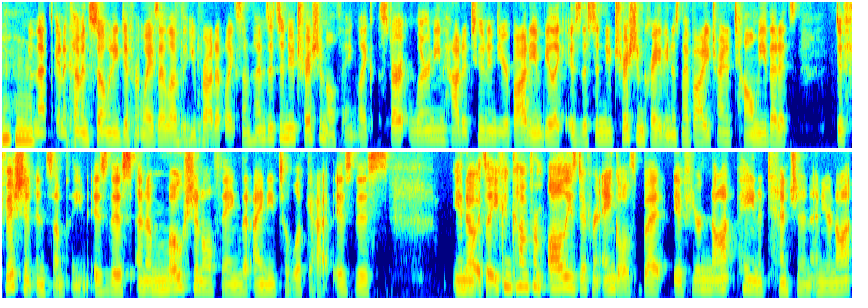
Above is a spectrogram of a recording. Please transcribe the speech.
Mm-hmm. And that's going to come in so many different ways. I love that you brought up like sometimes it's a nutritional thing. Like start learning how to tune into your body and be like, is this a nutrition craving? Is my body trying to tell me that it's deficient in something? Is this an emotional thing that I need to look at? Is this, you know, it's like you can come from all these different angles, but if you're not paying attention and you're not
